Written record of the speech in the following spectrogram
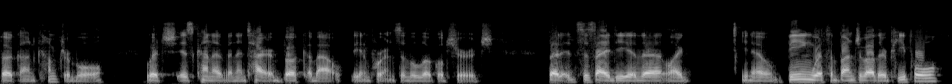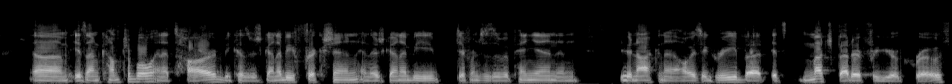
book uncomfortable which is kind of an entire book about the importance of the local church. But it's this idea that, like, you know, being with a bunch of other people um, is uncomfortable and it's hard because there's going to be friction and there's going to be differences of opinion and you're not going to always agree. But it's much better for your growth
